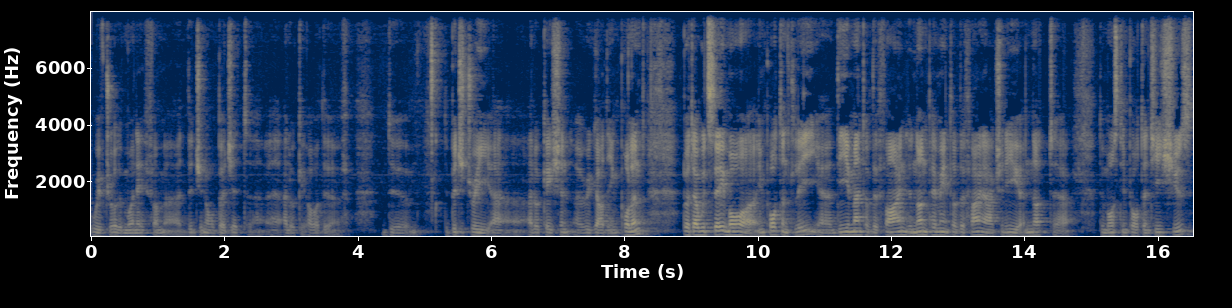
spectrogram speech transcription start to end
withdraw the money from the general budget allocate or the the, the budgetary allocation regarding Poland. But I would say more importantly, uh, the amount of the fine, the non-payment of the fine are actually uh, not uh, the most important issues.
